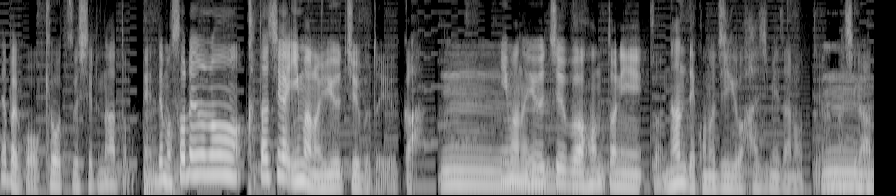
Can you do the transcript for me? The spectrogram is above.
やっぱりこう共通してるなと思って。でもそれの形が今の YouTube というかうん。今の YouTube は本当になんでこの事業を始めたのっていう話があっ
